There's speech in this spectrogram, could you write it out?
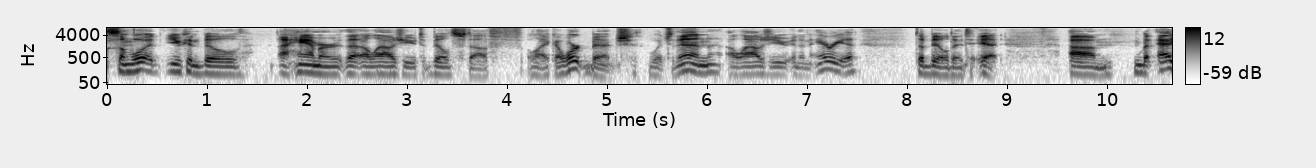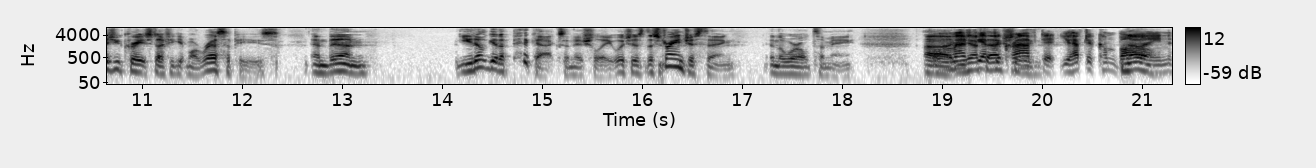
some wood, you can build a hammer that allows you to build stuff like a workbench, which then allows you in an area to build into it. Um, but as you create stuff, you get more recipes, and then you don't get a pickaxe initially, which is the strangest thing in the world to me. Well, Uh, you have, to, actually- craft it. You have to combine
